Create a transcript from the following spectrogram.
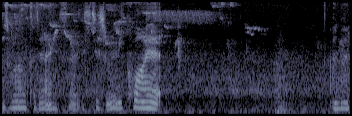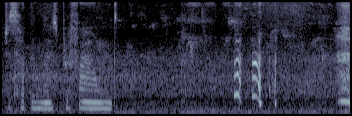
as well today, so it's just really quiet. And I just had the most profound,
